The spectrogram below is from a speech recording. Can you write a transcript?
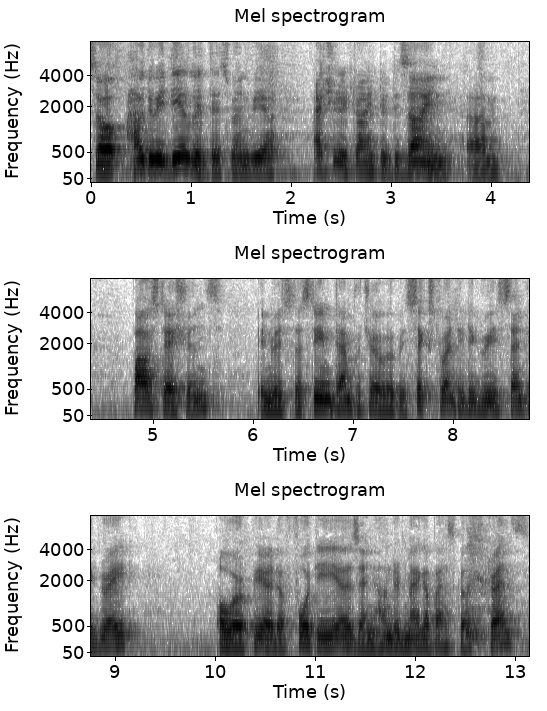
So, how do we deal with this when we are actually trying to design um, power stations in which the steam temperature will be 620 degrees centigrade over a period of 40 years and 100 megapascal strength.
